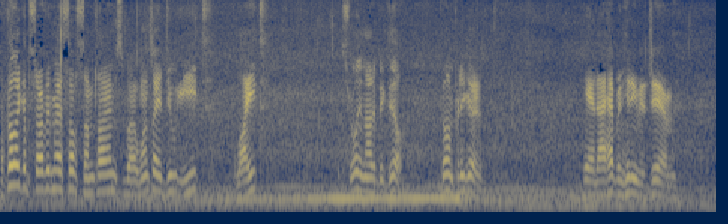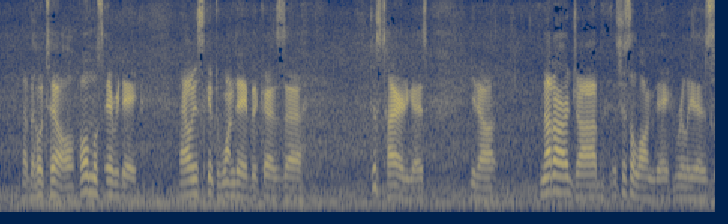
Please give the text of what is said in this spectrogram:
I feel like I'm starving myself sometimes, but once I do eat light, it's really not a big deal. Feeling pretty good. And I have been hitting the gym at the hotel almost every day. I only skipped one day because uh, just tired, you guys. You know, not a hard job. It's just a long day, really is.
